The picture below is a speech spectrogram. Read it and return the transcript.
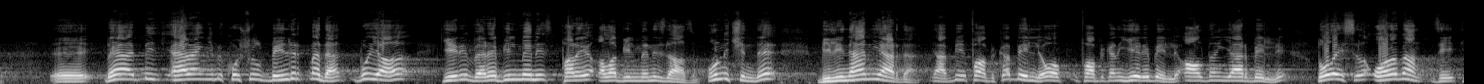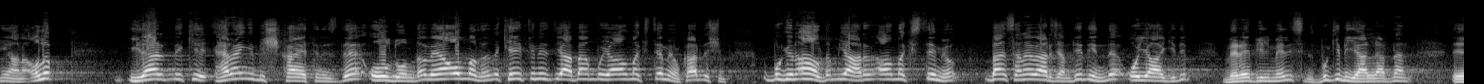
e, veya bir herhangi bir koşul belirtmeden bu yağı geri verebilmeniz, parayı alabilmeniz lazım. Onun için de bilinen yerden yani bir fabrika belli, o fabrikanın yeri belli, aldığın yer belli. Dolayısıyla oradan zeytinyağını alıp ilerideki herhangi bir şikayetinizde olduğunda veya olmadığında keyfiniz ya ben bu yağı almak istemiyorum kardeşim. Bugün aldım yarın almak istemiyorum. Ben sana vereceğim dediğinde o yağı gidip verebilmelisiniz. Bu gibi yerlerden e,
